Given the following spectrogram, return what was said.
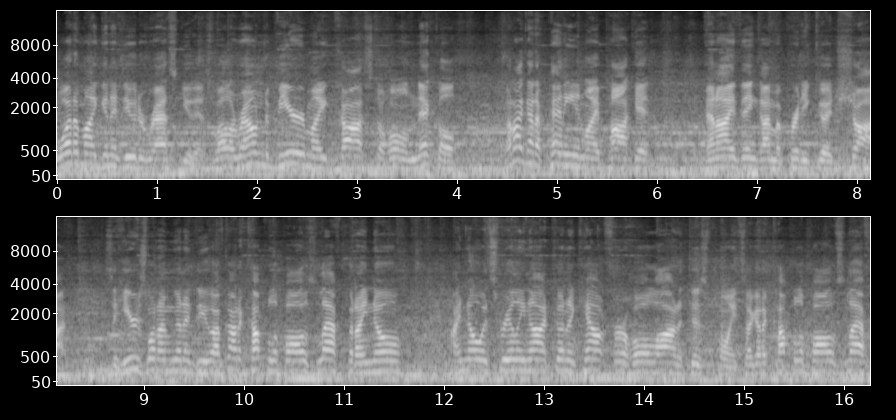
What am I going to do to rescue this? Well, a round of beer might cost a whole nickel, but I got a penny in my pocket and I think I'm a pretty good shot. So here's what I'm gonna do. I've got a couple of balls left, but I know I know it's really not gonna count for a whole lot at this point. So I got a couple of balls left.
